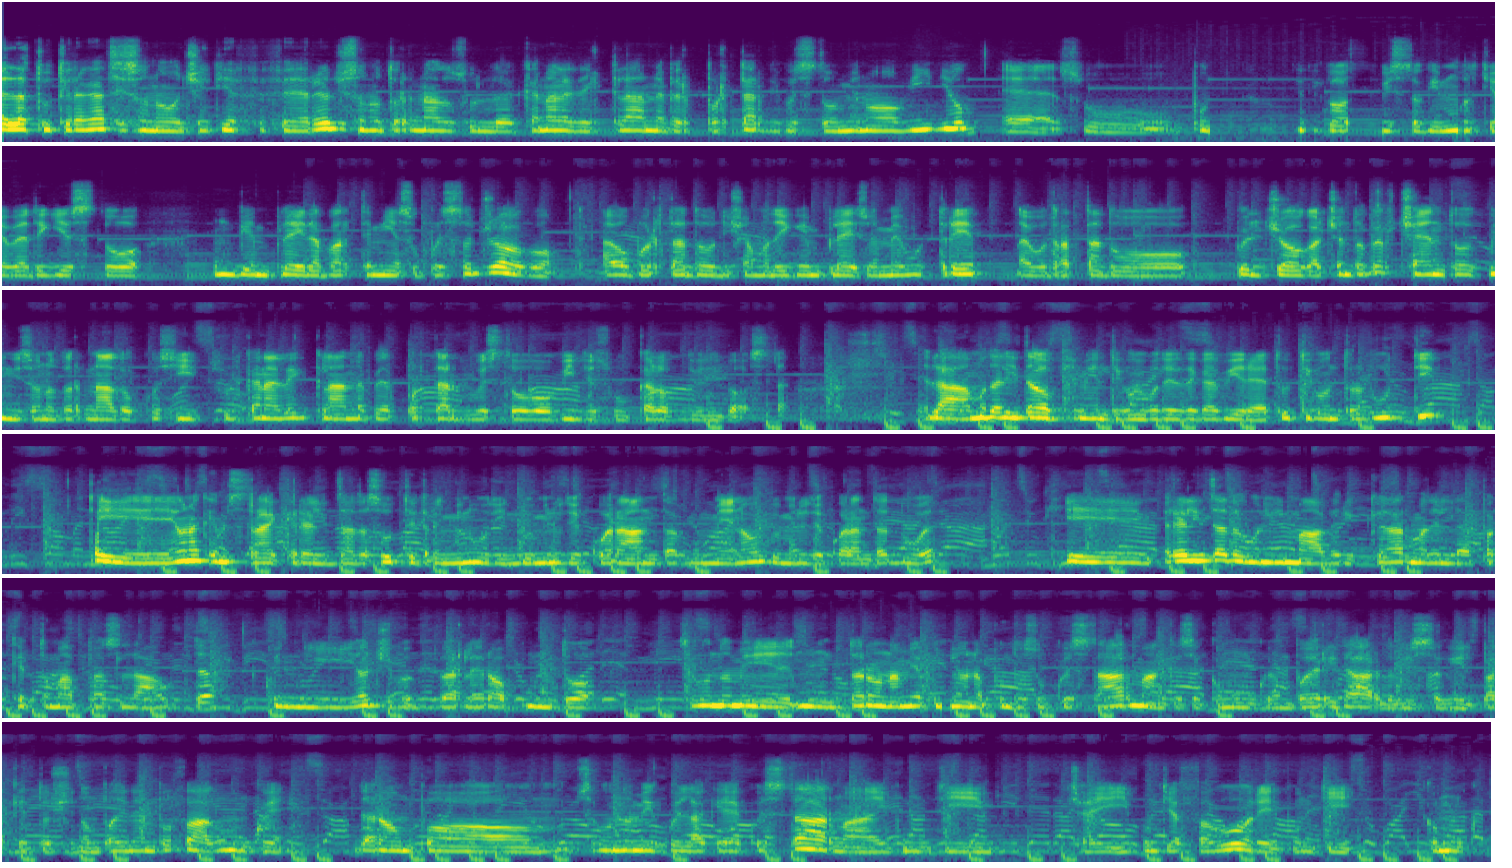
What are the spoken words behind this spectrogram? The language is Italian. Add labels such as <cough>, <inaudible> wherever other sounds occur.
Bella a tutti ragazzi, sono JTFFR oggi sono tornato sul canale del clan per portarvi questo mio nuovo video eh, su appunto di Ghost, visto che molti avete chiesto un gameplay da parte mia su questo gioco, avevo portato diciamo dei gameplay su MV3, avevo trattato quel gioco al 100% e quindi sono tornato così sul canale del clan per portarvi questo video su Call of Duty Ghost. La modalità ovviamente come potete capire è tutti contro tutti e è una game strike realizzata sotto i 3 minuti, in 2 minuti e 40 più o meno, 2 minuti e 42 e realizzata con il Maverick, l'arma del pacchetto mappa Slout. Quindi oggi vi parlerò appunto secondo me darò una mia opinione appunto su quest'arma anche se comunque un po' in ritardo visto che il pacchetto è uscito un po' di tempo fa. Comunque darò un po' secondo me quella che è quest'arma i punti cioè i punti a favore i punti comunque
